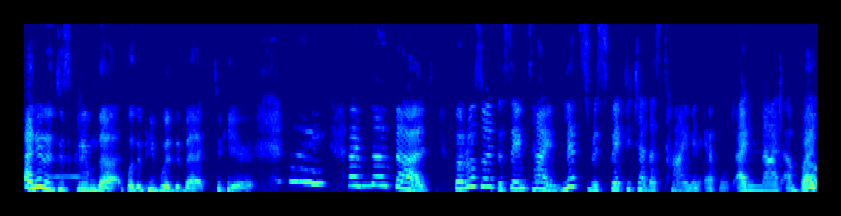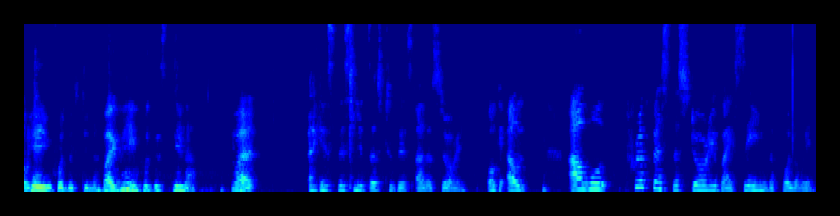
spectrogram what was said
I needed to scream that for the people in the back to hear. I, I'm not that. But also at the same time, let's respect each other's time and effort. I'm not about By paying for this dinner. by paying for this dinner. But I guess this leads us to this other story. Okay, I'll I will preface the story by saying the following.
